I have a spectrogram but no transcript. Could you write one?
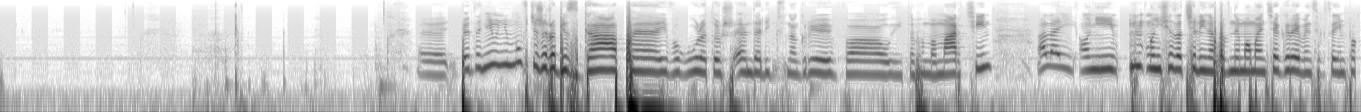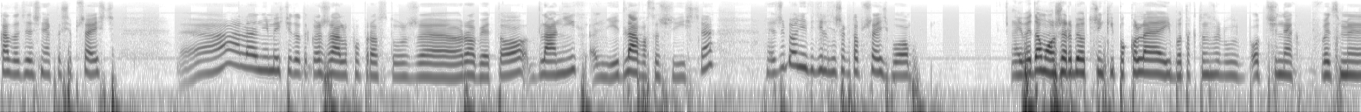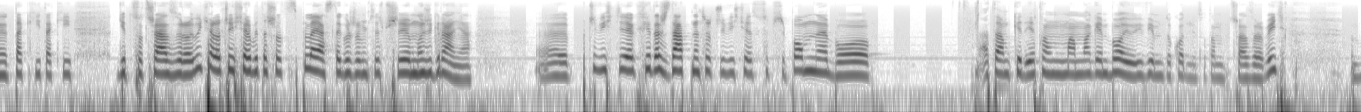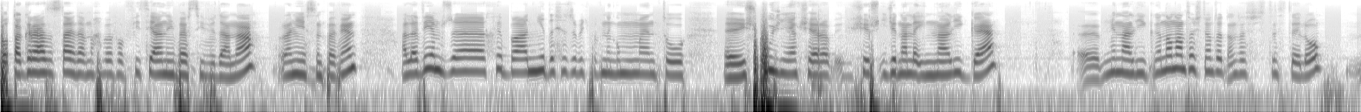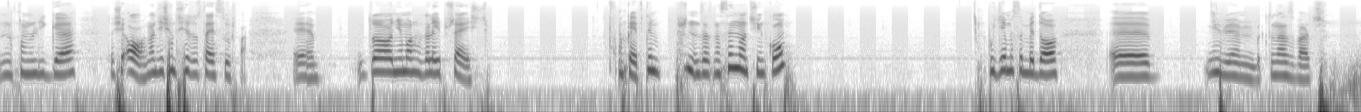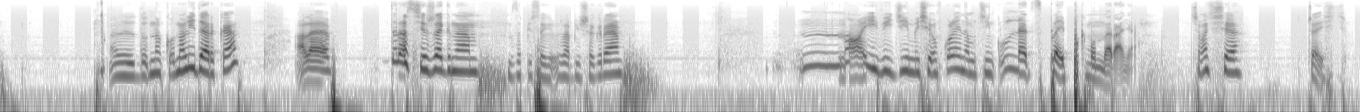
Pamiętaj, nie, nie mówcie, że robię zgapę i w ogóle to już Enderix nagrywał i to chyba Marcin, ale i oni, oni się zacięli na pewnym momencie gry, więc chcę im pokazać właśnie jak to się przejść. E, Ale nie miejcie do tego żalu po prostu, że robię to dla nich, nie dla was oczywiście, e, żeby oni wiedzieli też jak to przejść, bo e, wiadomo, że robię odcinki po kolei, bo tak to zrobił odcinek powiedzmy taki, taki, gdzie co trzeba zrobić, ale oczywiście robię też let's playa z tego, żeby mieć też przyjemność grania. E, oczywiście jak się też zatnę, to oczywiście sobie przypomnę, bo a tam kiedy ja tam mam na Game Boyu i wiem dokładnie co tam trzeba zrobić, bo ta gra została dawno chyba w oficjalnej wersji wydana, ale nie jestem pewien, ale wiem, że chyba nie da się zrobić pewnego momentu e, już później jak się, robi, się już idzie na, na ligę, e, nie na ligę, no na coś, na, na coś w tym stylu, na tą ligę, to się, o, na 10 się dostaje surfa, e, to nie można dalej przejść. Okej, w tym w następnym odcinku pójdziemy sobie do, e, nie wiem jak to nazwać, e, do, na, na liderkę, ale teraz się żegnam, zapiszę, zapiszę grę. No i widzimy się w kolejnym odcinku Let's Play Pokémon na rania. Trzymajcie się, cześć.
